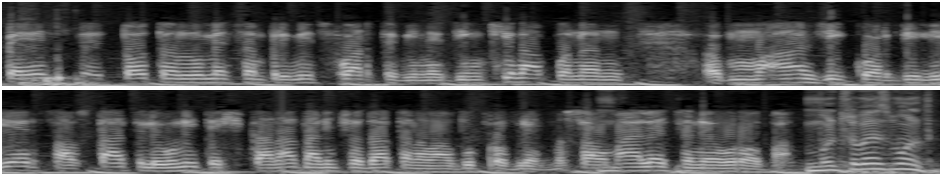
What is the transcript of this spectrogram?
Peste tot în lume sunt primiți foarte bine. Din China până în um, Anzii, Cordilieri sau Statele Unite și Canada niciodată n-am avut problemă, sau mai ales în Europa. Mulțumesc mult!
